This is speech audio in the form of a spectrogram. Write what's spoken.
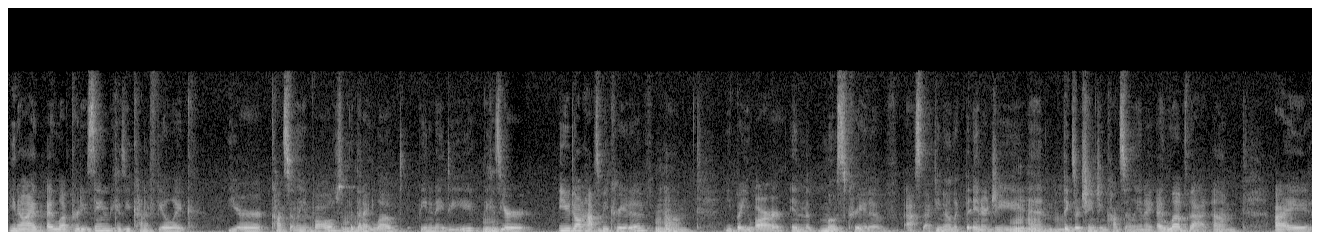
you know, I, I love producing because you kind of feel like you're constantly involved. But then Mhm. I loved being an AD because Mm. you're, you don't have to be creative, Mhm. um, but you are in the most creative aspect. You know, like the energy Mhm. and Mhm. things are changing constantly, and I I love that. Um, I.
